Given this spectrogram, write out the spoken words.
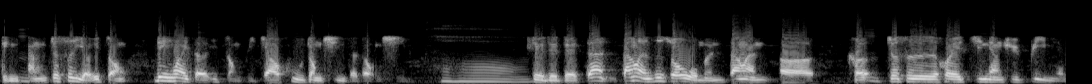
叮当，嗯就是有一种另外的一种比较互动性的东西。哦，对对对，但当然是说我们当然呃。可就是会尽量去避免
